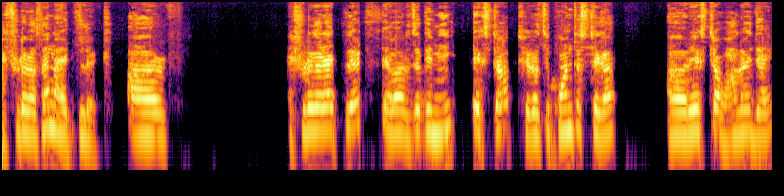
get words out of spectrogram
একশো টাকা আছে না এক প্লেট আর একশো টাকার এক প্লেট এবার যদি নিই এক্সট্রা সেটা হচ্ছে পঞ্চাশ টাকা। আর এক্সট্রা ভালোই দেয়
